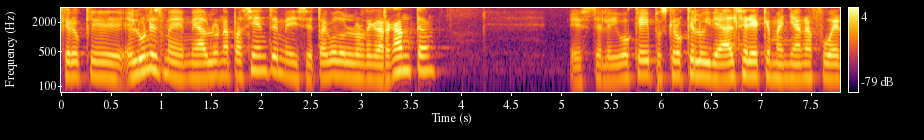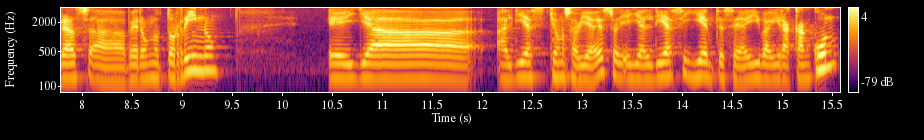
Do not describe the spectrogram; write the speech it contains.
creo que el lunes me, me habla una paciente, me dice, traigo dolor de garganta. Este, le digo, ok, pues creo que lo ideal sería que mañana fueras a ver a un otorrino. Ella, al día, yo no sabía esto, ella al día siguiente se iba a ir a Cancún.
